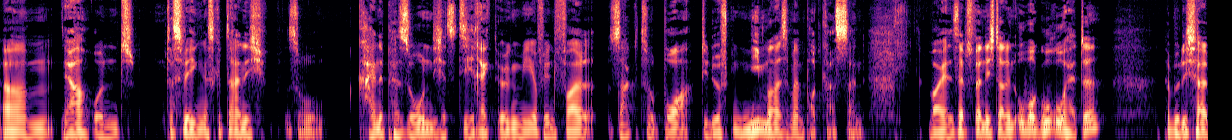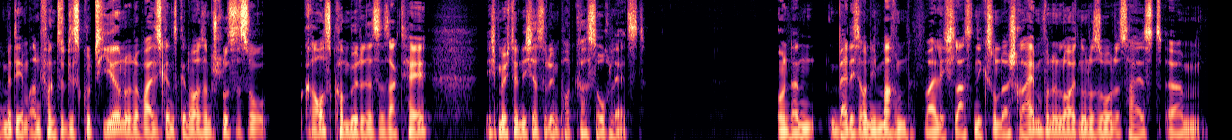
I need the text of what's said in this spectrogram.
Ähm, ja, und deswegen, es gibt eigentlich so keine Person, die ich jetzt direkt irgendwie auf jeden Fall sagt, so, boah, die dürften niemals in meinem Podcast sein. Weil selbst wenn ich da den Oberguru hätte, dann würde ich halt mit dem anfangen zu diskutieren und dann weiß ich ganz genau, dass am Schluss es so rauskommen würde, dass er sagt, hey, ich möchte nicht, dass du den Podcast hochlädst. Und dann werde ich es auch nicht machen, weil ich lasse nichts unterschreiben von den Leuten oder so. Das heißt, ähm,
